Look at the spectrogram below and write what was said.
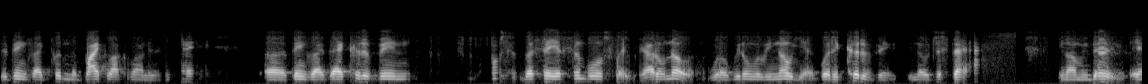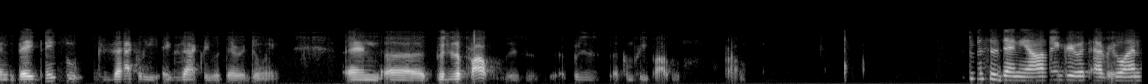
the things like putting the bike lock around his neck, uh, things like that. Could have been, let's say, a symbol of slavery. I don't know. Well, we don't really know yet, but it could have been. You know, just that. You know, I mean, they're and they they knew exactly exactly what they were doing, and uh, which is a problem. Which is, which is a complete problem. Problem. This is Danielle, and I agree with everyone.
